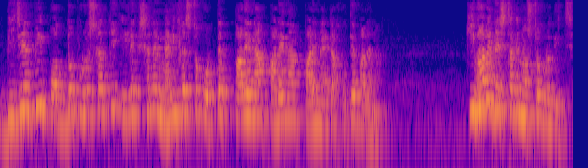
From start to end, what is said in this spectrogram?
বিজেপি পদ্ম পুরস্কারকে ইলেকশনের ম্যানিফেস্টো করতে পারে না পারে না পারে না, এটা হতে পারে না। কীভাবে দেশটাকে নষ্ট করে দিচ্ছে?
